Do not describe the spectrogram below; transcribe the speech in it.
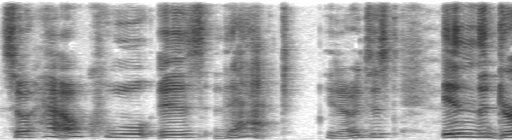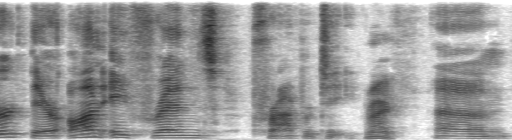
so how cool is that you know just in the dirt there on a friend's property Right. um,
